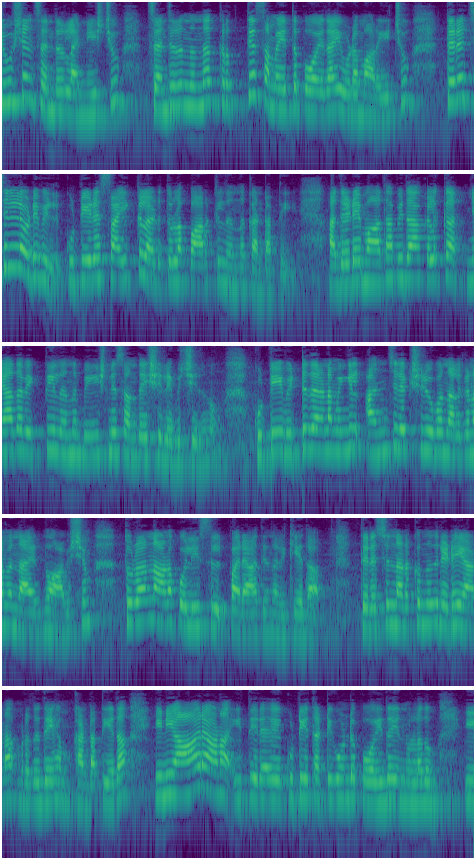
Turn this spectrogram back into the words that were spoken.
ട്യൂഷൻ സെന്ററിൽ അന്വേഷിച്ചു. സെന്ററിൽ നിന്ന് കൃത്യസമയത്ത് പോയതായി ഉടമ അറിയിച്ചു. തിരച്ചിലിനൊടുവിൽ കുട്ടിയുടെ സൈക്കിൾ അടുത്തുള്ള പാർക്കിൽ നിന്ന് കണ്ടെത്തി. അതിനിടെ മാതാപിതാക്കൾക്ക് അജ്ഞാത വ്യക്തിയിൽ നിന്ന് ഭീഷണി സന്ദേശം ലഭിച്ചിരുന്നു. കുട്ടിയെ വിട്ടുതരണമെങ്കിൽ അഞ്ച് ലക്ഷം രൂപ നൽകണമെന്നായിരുന്നു ആവശ്യം. തുടർന്നാണ് പോലീസിൽ പരാതി നൽകിയത്. തിരച്ചിൽ നടക്കുന്നതിനിടെയാണ് മൃതദേഹം കണ്ടെത്തിയത്. ഇനി ആരാണ് ഈ തിര കുട്ടിയെ തട്ടിക്കൊണ്ട് പോയത് എന്നുള്ളതും ഈ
